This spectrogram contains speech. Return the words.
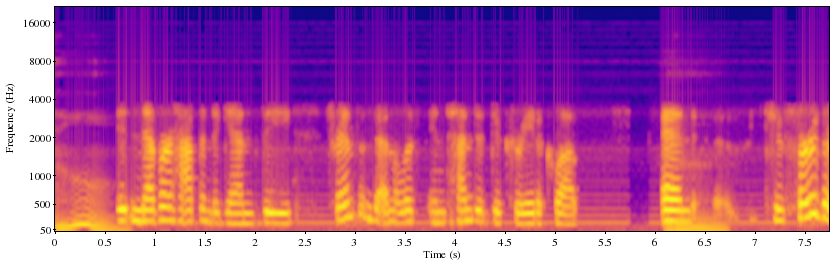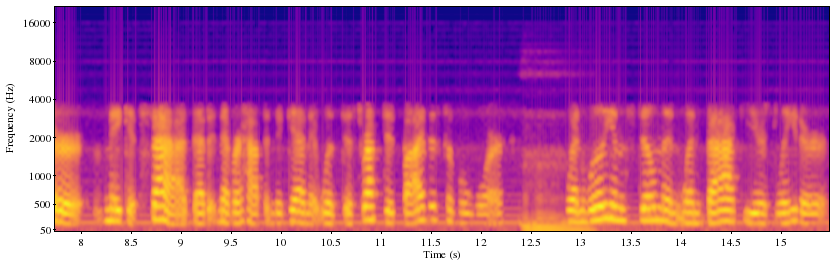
Oh. It never happened again. The Transcendentalists intended to create a club. And uh. to further make it sad that it never happened again, it was disrupted by the Civil War. Uh-huh. When William Stillman went back years later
